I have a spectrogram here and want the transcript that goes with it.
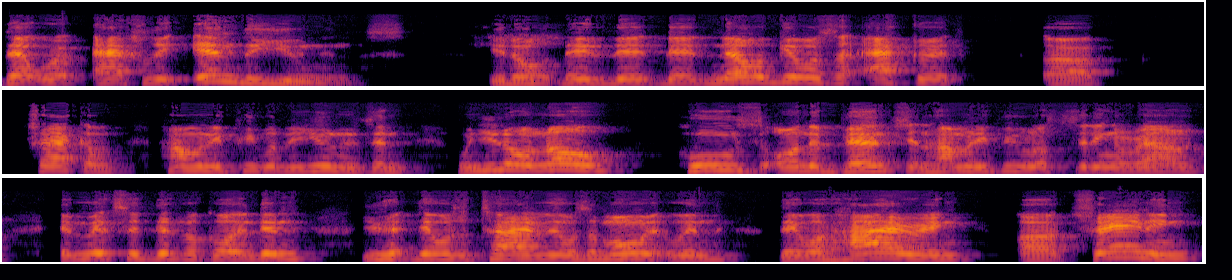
that were actually in the unions. You know, they they they never give us an accurate uh, track of how many people in the unions. And when you don't know who's on the bench and how many people are sitting around, it makes it difficult. And then you there was a time, there was a moment when they were hiring, uh, training,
